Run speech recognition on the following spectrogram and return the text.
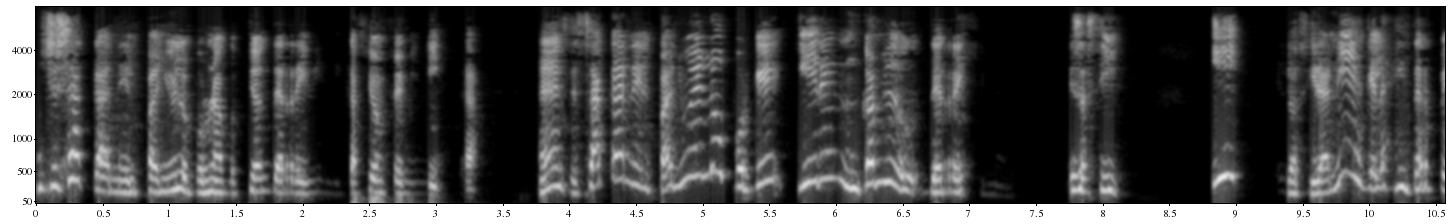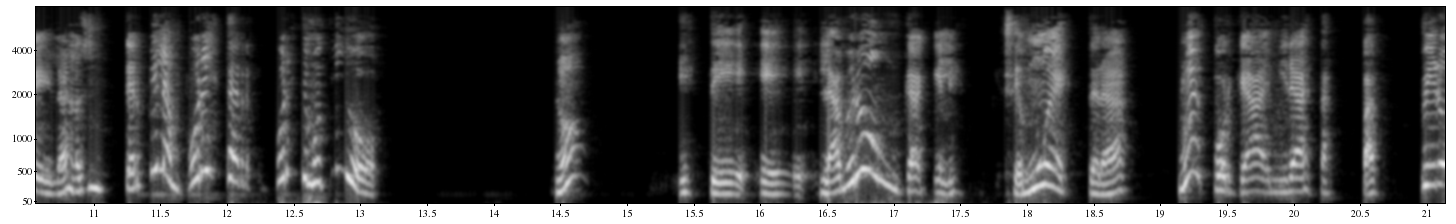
No se sacan el pañuelo por una cuestión de reivindicación feminista. ¿eh? Se sacan el pañuelo porque quieren un cambio de, de régimen. Es así. Y los iraníes que las interpelan, los interpelan por esta, por este motivo. ¿No? Este, eh, la bronca que les se muestra no es porque, ay, mira, estas, pero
